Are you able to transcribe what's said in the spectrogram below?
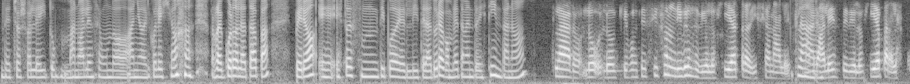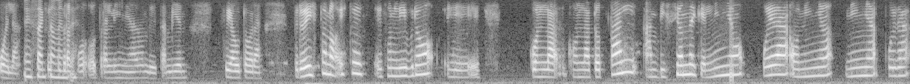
de hecho yo leí tu manual en segundo año del colegio, recuerdo la etapa, pero eh, esto es un tipo de literatura completamente distinta, ¿no? Claro, lo, lo que vos decís son libros de biología tradicionales, manuales de biología para la escuela. Exactamente. otra, otra línea donde también fui autora. Pero esto no, esto es, es un libro eh, con, la, con la total ambición de que el niño pueda o niña, niña pueda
